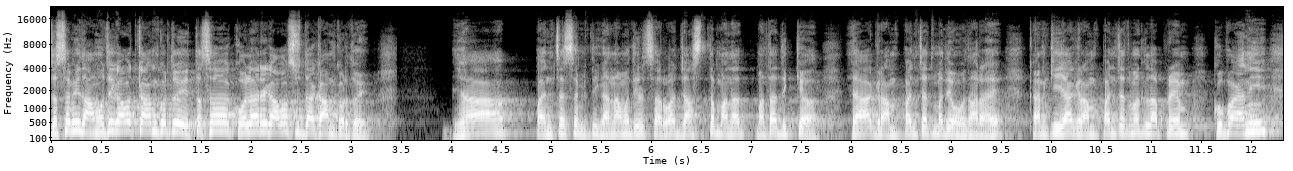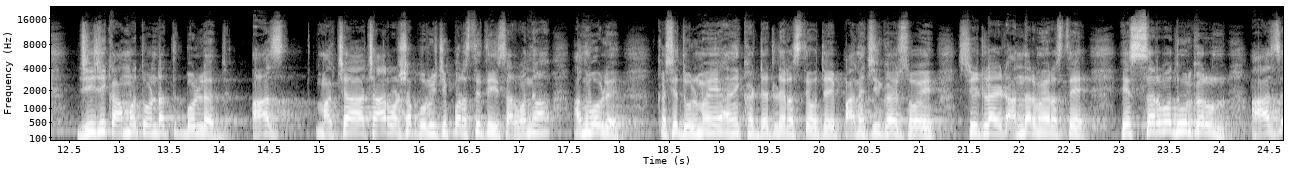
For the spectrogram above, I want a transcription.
जसं मी दामोते गावात काम करतो आहे तसं कोलारे गावातसुद्धा काम करतो आहे ह्या पंचायत समिती गाणामधील सर्वात जास्त मनात मताधिक्य ह्या ग्रामपंचायतमध्ये होणार आहे. कारण की या ग्रामपंचायतमधला प्रेम खूप आहे. आणि जी जी कामं तोंडात बोलल्यात आज मागच्या चार वर्षापूर्वीची परिस्थिती सर्वांना अनुभवले. कसे दुलमय आणि खड्ड्यातले रस्ते होते पाण्याची गैरसोय स्ट्रीट लाइट अंधारमय रस्ते हे सर्व दूर करून आज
